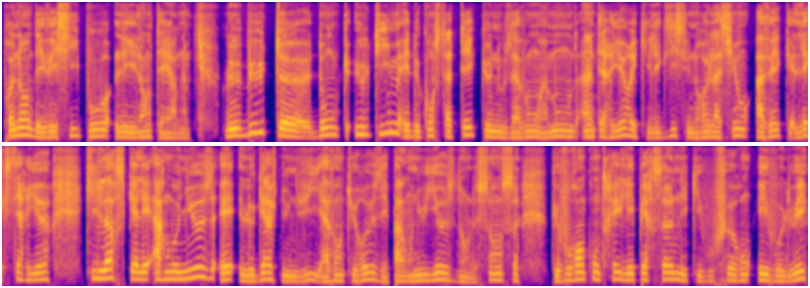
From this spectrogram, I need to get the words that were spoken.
prenant des vessies pour les lanternes. Le but euh, donc ultime est de constater que nous avons un monde intérieur et qu'il existe une relation avec l'extérieur qui, lorsqu'elle est harmonieuse, est le gage d'une vie aventureuse et pas ennuyeuse dans le sens que vous rencontrez les personnes qui vous feront évoluer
